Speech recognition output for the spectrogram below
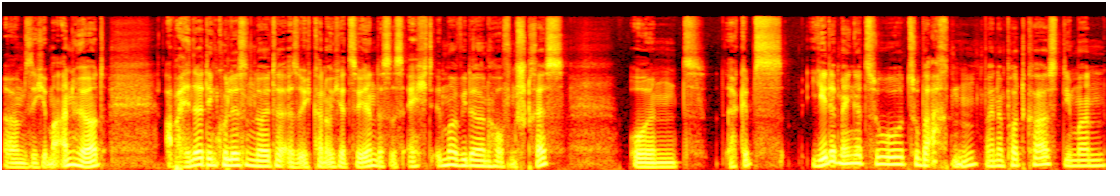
ähm, sich immer anhört. Aber hinter den Kulissen, Leute, also ich kann euch erzählen, das ist echt immer wieder ein Haufen Stress. Und da gibt es jede Menge zu, zu beachten bei einem Podcast, die man,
